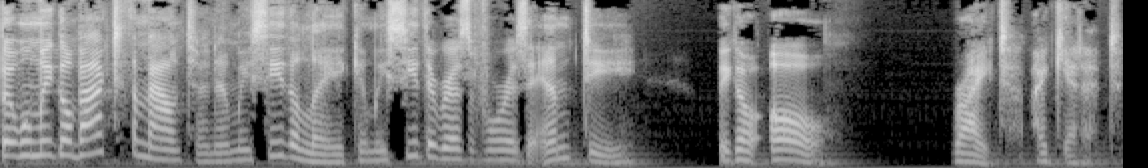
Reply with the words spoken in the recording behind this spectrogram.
But when we go back to the mountain and we see the lake and we see the reservoir is empty, we go, oh, right, I get it.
